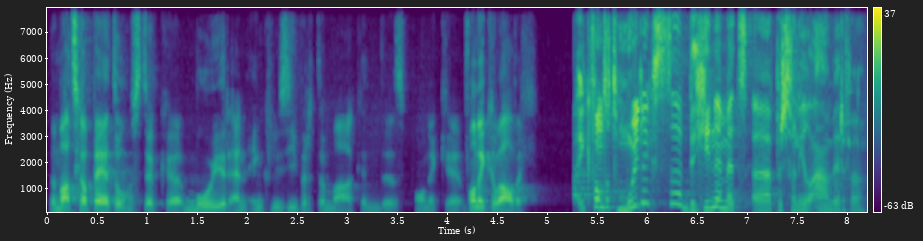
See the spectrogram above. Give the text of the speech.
de maatschappij toch een stuk uh, mooier en inclusiever te maken. Dus vond ik, vond ik geweldig. Ik vond het moeilijkste beginnen met personeel aanwerven.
